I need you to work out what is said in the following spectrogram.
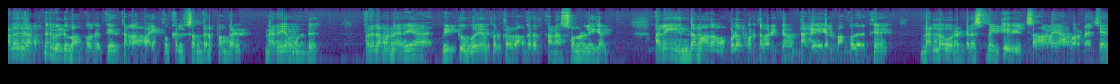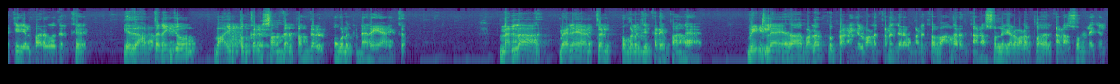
அல்லது கட்டின வீடு வாங்குவதற்கு இதெல்லாம் வாய்ப்புகள் சந்தர்ப்பங்கள் நிறைய உண்டு. அது இல்லாமல் நிறைய வீட்டு உபயோகப் பொருட்கள் வாங்குறதுக்கான சூழ்நிலைகள். அதுலேயும் இந்த மாதம் உங்களை பொறுத்த வரைக்கும் நகைகள் வாங்குவதற்கு நல்ல ஒரு ட்ரெஸ் மெட்டீரியல்ஸ் ஆடை ஆபரண சேர்க்கைகள் வருவதற்கு இது அத்தனைக்கும் வாய்ப்புகள் சந்தர்ப்பங்கள் உங்களுக்கு நிறைய இருக்கு. நல்ல வேலையாட்கள் உங்களுக்கு கிடைப்பாங்க. வீட்டில் ஏதாவது வளர்ப்பு பிராணிகள் வளர்க்கணுங்கிறவங்களுக்கு வாங்குறதுக்கான சூழ்நிலைகள் வளர்ப்பதற்கான சூழ்நிலைகள்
